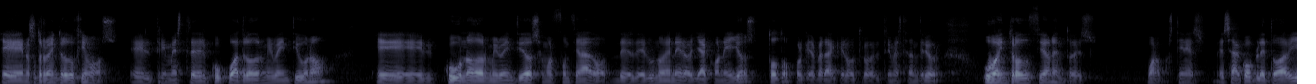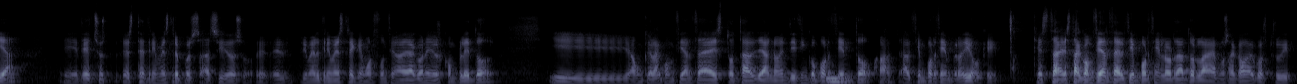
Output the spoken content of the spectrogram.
eh, nosotros lo introdujimos el trimestre del Q4 2021 el Q1 2022 hemos funcionado desde el 1 de enero ya con ellos, todo, porque es verdad que el otro, el trimestre anterior, hubo introducción, entonces, bueno, pues tienes ese acople todavía. Eh, de hecho, este trimestre pues, ha sido eso, el, primer trimestre que hemos funcionado ya con ellos completos y aunque la confianza es total ya al 95%, mm. al 100%, pero digo que, que esta, esta, confianza del 100% en los datos la hemos acabado de construir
